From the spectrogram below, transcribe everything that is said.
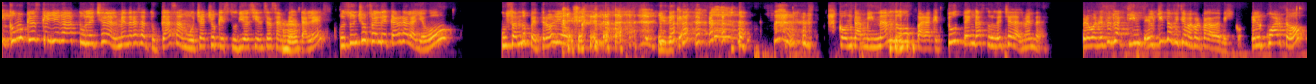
¿y cómo crees que llega tu leche de almendras a tu casa, muchacho que estudió ciencias ambientales? Pues un chofer de carga la llevó usando petróleo. ¿Y de qué? Contaminando para que tú tengas tu leche de almendras. Pero bueno, ese es la quinta, el quinto oficio mejor pagado de México. El cuarto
